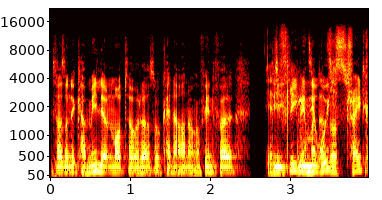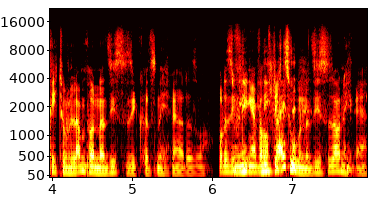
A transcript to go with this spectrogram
Das war so eine Chamäleon-Motte oder so, keine Ahnung. Auf jeden Fall. Ja, die, die fliegen immer ruhig so straight Richtung Lampe und dann siehst du sie kurz nicht mehr oder so. Oder sie fliegen einfach auf dich zu und dann siehst du es auch nicht mehr.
